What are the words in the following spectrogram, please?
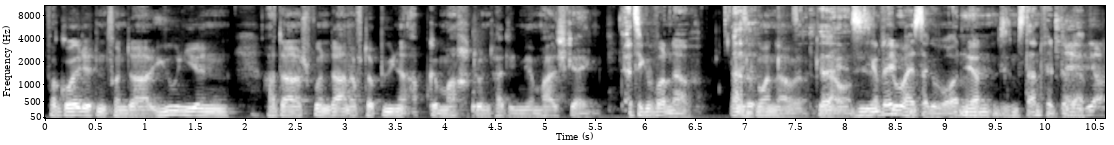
vergoldeten von der Union, hat er spontan auf der Bühne abgemacht und hat ihn mir im Hals gehängt. Als sie gewonnen haben. Also, gewonnen habe, genau. Sie sind Weltmeister geworden ja. in diesem Stuntwettbewerb. Äh, wir,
